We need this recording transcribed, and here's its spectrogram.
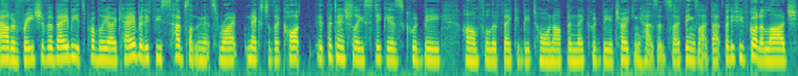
out of reach of a baby, it's probably okay. But if you have something that's right next to the cot, it potentially stickers could be harmful if they could be torn up and they could be a choking hazard. So things like that. But if you've got a large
